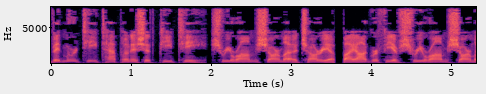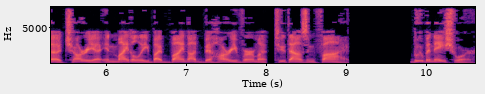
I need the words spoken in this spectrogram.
Vedmurti Taponishtha P.T., Sri Ram Sharma Acharya, biography of Sri Ram Sharma Acharya in Maithili by Binod Bihari Verma, 2005. Bhubaneswar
